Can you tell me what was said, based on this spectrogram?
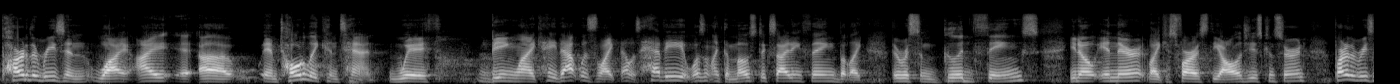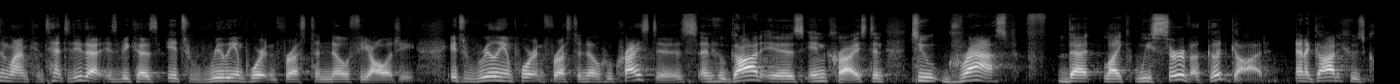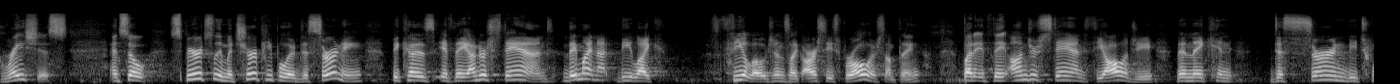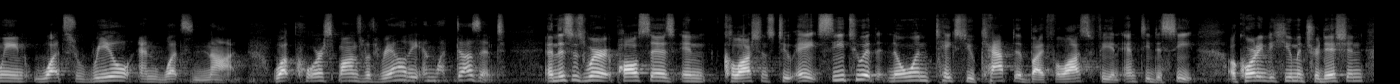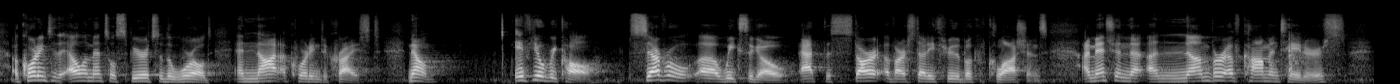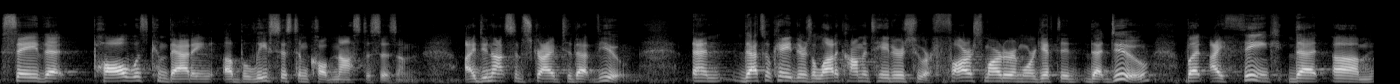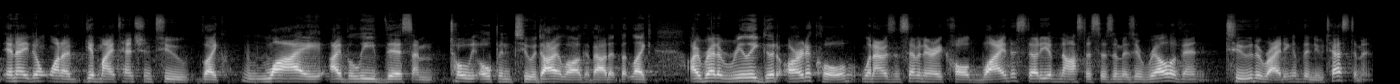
part of the reason why I uh, am totally content with being like, hey, that was like, that was heavy. It wasn't like the most exciting thing, but like there were some good things, you know, in there, like as far as theology is concerned. Part of the reason why I'm content to do that is because it's really important for us to know theology. It's really important for us to know who Christ is and who God is in Christ and to grasp that like we serve a good God and a God who's gracious. And so spiritually mature people are discerning because if they understand, they might not be like theologians like R.C. Sproul or something, but if they understand theology, then they can discern between what's real and what's not, what corresponds with reality and what doesn't. And this is where Paul says in Colossians 2:8, "See to it that no one takes you captive by philosophy and empty deceit, according to human tradition, according to the elemental spirits of the world, and not according to Christ." Now, if you'll recall, several uh, weeks ago at the start of our study through the book of Colossians, I mentioned that a number of commentators say that Paul was combating a belief system called Gnosticism. I do not subscribe to that view. And that's okay. There's a lot of commentators who are far smarter and more gifted that do. But I think that, um, and I don't want to give my attention to like why I believe this. I'm totally open to a dialogue about it. But like, I read a really good article when I was in seminary called "Why the Study of Gnosticism is Irrelevant to the Writing of the New Testament."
